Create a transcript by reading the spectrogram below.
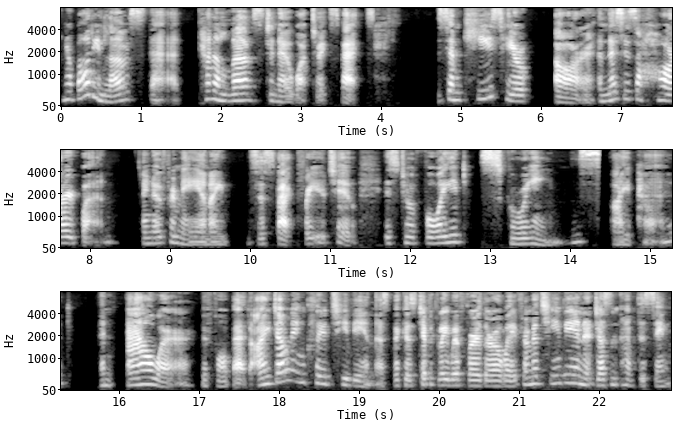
And our body loves that, kind of loves to know what to expect. Some keys here are, and this is a hard one. I know for me, and I suspect for you too, is to avoid screens, iPad, an hour before bed. I don't include TV in this because typically we're further away from a TV and it doesn't have the same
